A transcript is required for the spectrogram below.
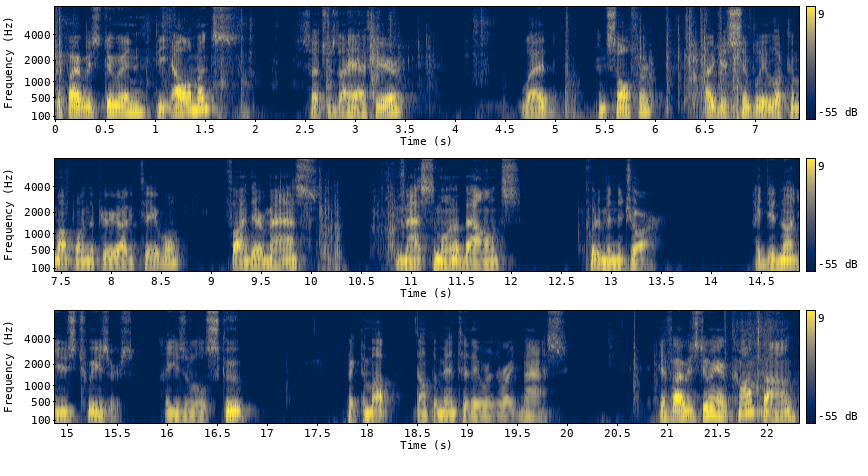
If I was doing the elements, such as I have here, lead and sulfur, I just simply look them up on the periodic table, find their mass, mass them on a balance, put them in the jar. I did not use tweezers. I used a little scoop, pick them up, dump them into, they were the right mass. If I was doing a compound,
